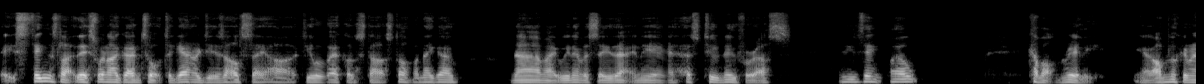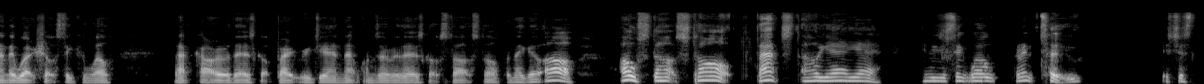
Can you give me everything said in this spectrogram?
it's things like this. When I go and talk to garages, I'll say, "Oh, do you work on start stop?" And they go, "No, mate, we never see that in here. That's too new for us." And you think, "Well, come on, really?" You know, I'm looking around their workshops thinking, "Well, that car over there's got brake regen, that one's over there's got start stop," and they go, "Oh, oh, start stop. That's oh yeah, yeah." And you just think, well, there ain't two. It's just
